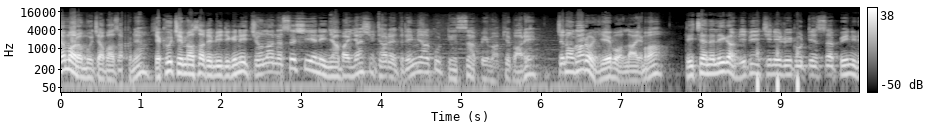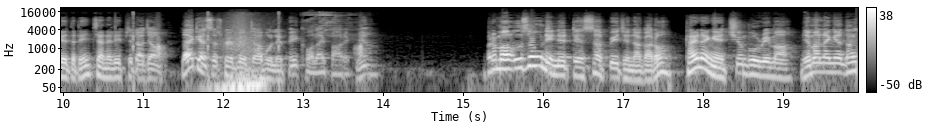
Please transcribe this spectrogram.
ျမ်းမာတော်မူကြပါစားခင်ဗျာယခုချိန်မှာစတင်ပြီးဒီကနေ့ဇွန်လ28ရက်နေ့ညပိုင်းရရှိထားတဲ့သတင်းများကိုတင်ဆက်ပေးမှာဖြစ်ပါတယ်ကျွန်တော်ကတော့ရဲဘော်လာရပါဒီ channel လေးကမြေပြင်ချင်းတွေကိုတင်ဆက်ပေးနေတဲ့သတင်း channel လေးဖြစ်တာကြောင့် like and subscribe လုပ်ထားဖို့လည်းဖိတ်ခေါ်လိုက်ပါတယ်ခင်ဗျာပထမဦးဆုံးအနေနဲ့တင်ဆက်ပေးချင်တာကတော့ထိုင်းနိုင်ငံချွန်ဘူရီမှာမြန်မာနိုင်ငံသား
